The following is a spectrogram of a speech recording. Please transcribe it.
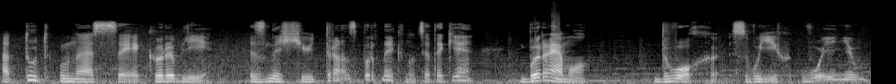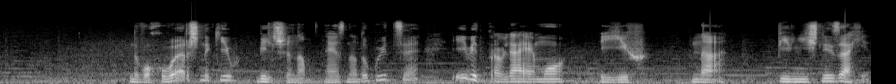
А тут у нас е, кораблі знищують транспортник, ну це таке. Беремо двох своїх воїнів, двох вершників, більше нам не знадобиться, і відправляємо їх на північний захід.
